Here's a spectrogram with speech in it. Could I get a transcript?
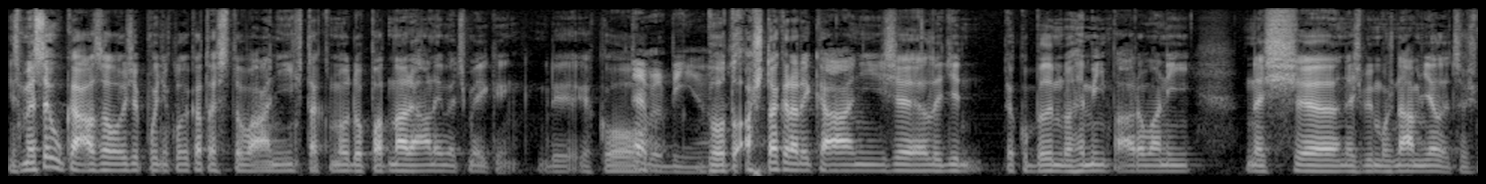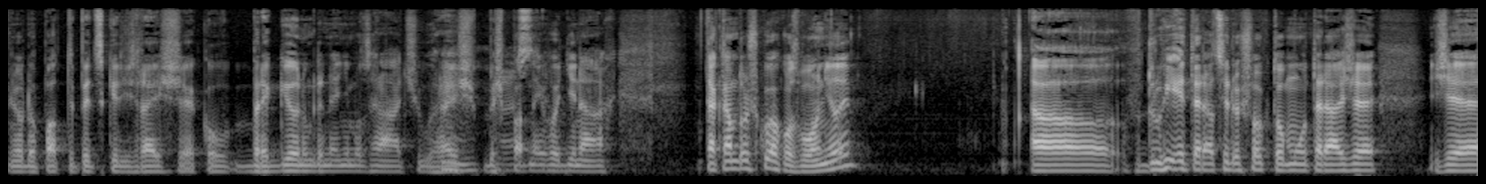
Nicméně se ukázalo, že po několika testováních tak měl dopad na reálný matchmaking, kdy jako to blbý, no. bylo to až tak radikální, že lidi jako byli mnohem méně párovaný, než, než by možná měli, což mělo dopad typicky, když hraješ jako v regionu, kde není moc hráčů, hraješ hmm, ve špatných hodinách, tak tam trošku jako zvolnili, Uh, v druhé iteraci došlo k tomu, teda, že, že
